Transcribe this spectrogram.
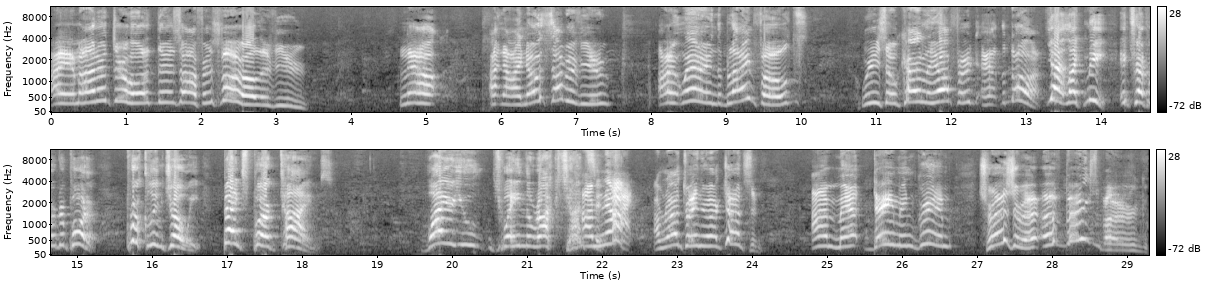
I am honored to hold this office for all of you. Now, I, now I know some of you aren't wearing the blindfolds we so kindly offered at the door. Yeah, like me, intrepid reporter, Brooklyn Joey, Banksburg Times. Why are you Dwayne the Rock Johnson? I'm not. I'm not Dwayne the Rock Johnson. I'm Matt Damon Grimm, treasurer of Banksburg.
